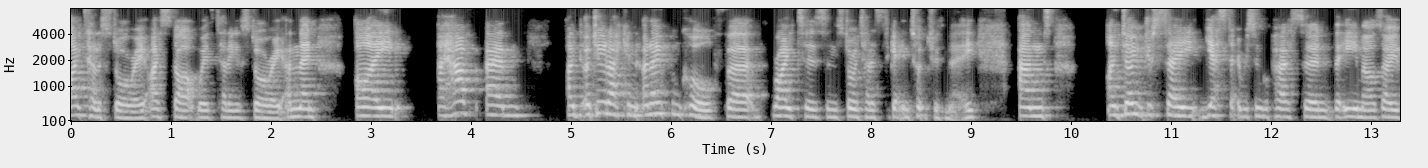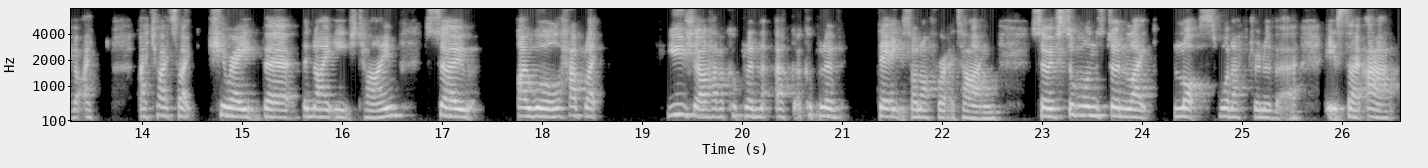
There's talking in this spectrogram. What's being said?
I tell a story. I start with telling a story, and then I I have um, I, I do like an, an open call for writers and storytellers to get in touch with me, and I don't just say yes to every single person that emails over. I I try to like curate the the night each time. So I will have like usually I'll have a couple of a, a couple of dates on offer at a time. So if someone's done like lots one after another, it's like ah,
